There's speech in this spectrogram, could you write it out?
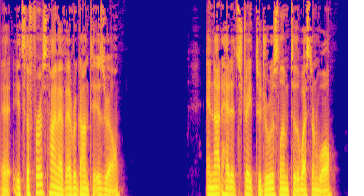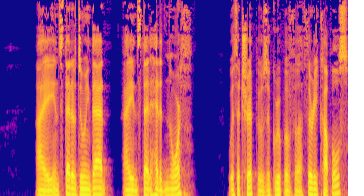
Uh, it's the first time I've ever gone to Israel and not headed straight to Jerusalem to the Western Wall. I, instead of doing that, I instead headed north with a trip. It was a group of uh, 30 couples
